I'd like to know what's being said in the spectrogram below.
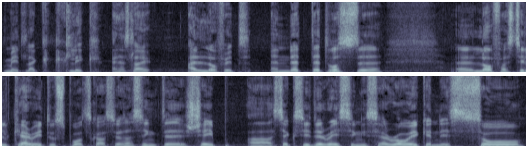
made like a click, and it's like, I love it. And that, that was the uh, love I still carry to sports cars. Because I think the shape, uh, sexy, the racing is heroic, and it's so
